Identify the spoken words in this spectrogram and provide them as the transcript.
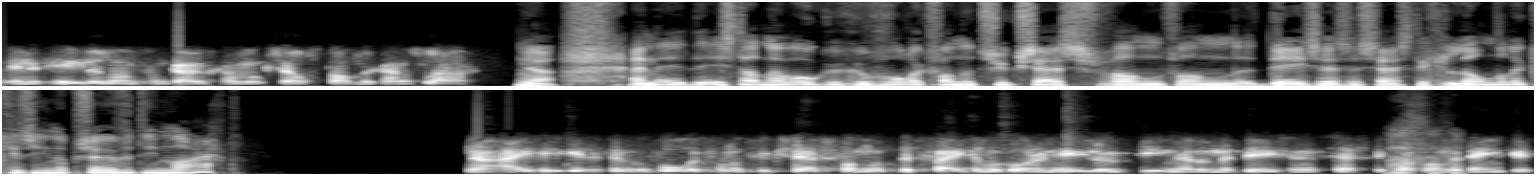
uh, in het hele land van Kuik gaan we ook zelfstandig aan de slag. Ja, en is dat nou ook een gevolg van het succes van, van D66 landelijk gezien op 17 maart? Nou, eigenlijk is het een gevolg van het succes van het feit dat we gewoon een heel leuk team hebben met D66. Waarvan we denken,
